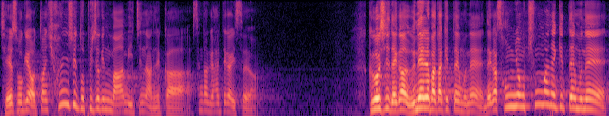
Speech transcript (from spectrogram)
제 속에 어떤 현실 도피적인 마음이 있지는 않을까 생각을 할 때가 있어요. 그것이 내가 은혜를 받았기 때문에 내가 성령 충만했기 때문에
